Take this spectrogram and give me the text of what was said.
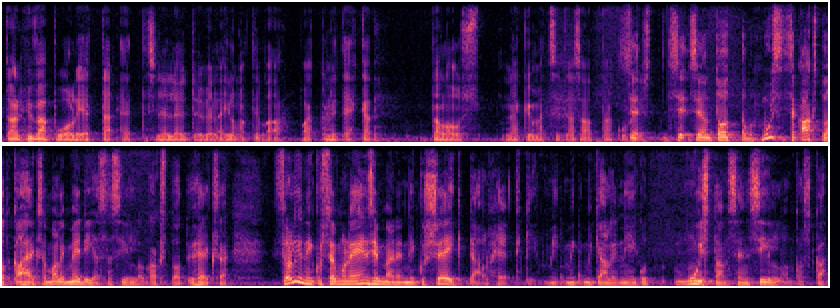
tää on hyvä puoli, että, että sille löytyy vielä ilmatilaa, vaikka nyt ehkä talous näkymät sitä saattaa Se, kurjistaa. se, se on totta, mutta muistatko 2008, mä olin mediassa silloin 2009, se oli niinku semmoinen ensimmäinen niinku shakedown-hetki, mi- mi- mikä oli niinku, muistan sen silloin, koska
